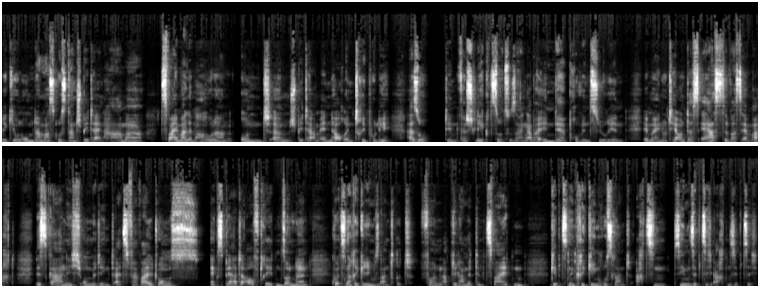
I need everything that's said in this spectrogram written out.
Region um Damaskus, dann später in Hama, zweimal im Haudan und ähm, später am Ende auch in Tripoli. Also den verschlägt sozusagen, aber in der Provinz Syrien immer hin und her. Und das Erste, was er macht, ist gar nicht unbedingt als Verwaltungs Experte auftreten, sondern kurz nach Regierungsantritt von Abdülhamid II. gibt es einen Krieg gegen Russland 1877, 78.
